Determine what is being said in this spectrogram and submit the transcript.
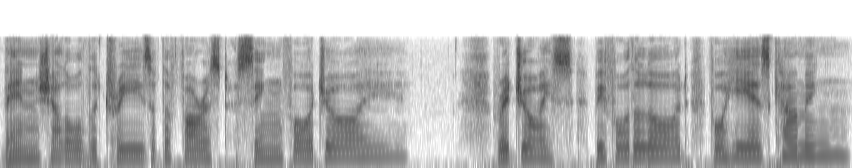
Then shall all the trees of the forest sing for joy. Rejoice before the Lord, for he is coming.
